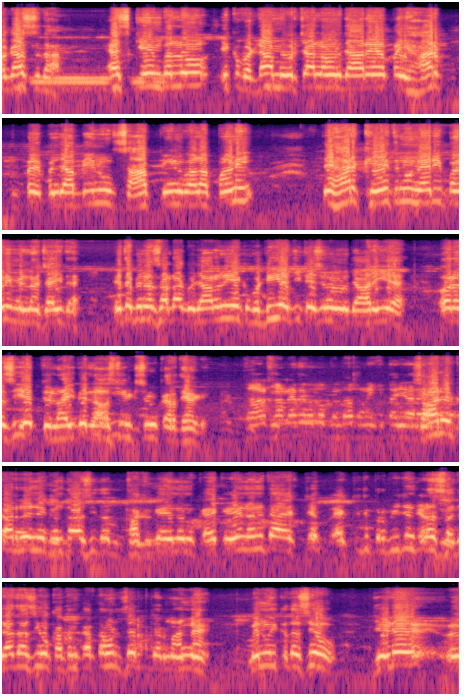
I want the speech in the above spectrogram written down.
ਅਗਸਤ ਦਾ ਐਸਕੇਐਮ ਵੱਲੋਂ ਇੱਕ ਵੱਡਾ ਮੋਰਚਾ ਲਾਉਣ ਜਾ ਰਹੇ ਹਾਂ। ਭਈ ਹਰ ਪੰਜਾਬੀ ਨੂੰ ਸਾਫ਼ ਪੀਣ ਵਾਲਾ ਪਾਣੀ ਤੇ ਹਰ ਖੇਤ ਨੂੰ ਨਹਿਰੀ ਪਾਣੀ ਮਿਲਣਾ ਚਾਹੀਦਾ ਇਹ ਤੇ ਬਿਨਾਂ ਸਾਡਾ ਗੁਜ਼ਾਰਾ ਨਹੀਂ ਇੱਕ ਵੱਡੀ ਐਜੀਟੇਸ਼ਨ ਹੋਣ ਜਾ ਰਹੀ ਹੈ ਔਰ ਅਸੀਂ ਇਹ ਜੁਲਾਈ ਦੇ ਲਾਸਟ ਵੀਕ ਸ਼ੁਰੂ ਕਰ ਦਿਆਂਗੇ। ਕਾਰਖਾਨੇ ਦੇ ਵੱਲੋਂ ਗੰਦਾ ਪਾਣੀ ਕੀਤਾ ਜਾ ਰਿਹਾ ਸਾਰੇ ਕਰ ਰਹੇ ਨੇ ਗੰਦਾ ਅਸੀਂ ਤਾਂ ਥੱਕ ਗਏ ਇਹਨਾਂ ਨੂੰ ਕਹਿ ਕੇ। ਇਹਨਾਂ ਨੇ ਤਾਂ ਐਕਟ ਐਕਟ ਚ ਪ੍ਰੋਵੀਜ਼ਨ ਜਿਹੜਾ ਸਜ਼ਾ ਦਾ ਸੀ ਉਹ ਖਤਮ ਕਰਤਾ ਹੁਣ ਸਿਰਫ ਜੁਰਮਾਨਾ ਹੈ। ਮੈਨੂੰ ਇੱਕ ਦੱਸਿਓ ਜਿਹੜੇ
